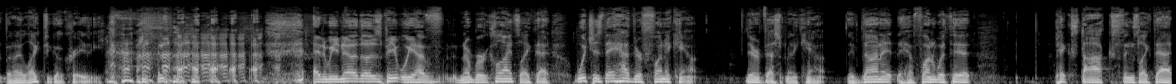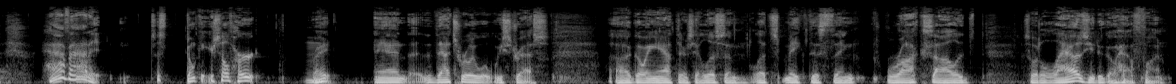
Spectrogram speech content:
but I like to go crazy. and we know those people, we have a number of clients like that, which is they have their fun account, their investment account. They've done it. They have fun with it, pick stocks, things like that. Have at it. Just don't get yourself hurt. Mm. Right. And that's really what we stress. Uh, going out there and say, listen, let's make this thing rock solid so it allows you to go have fun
